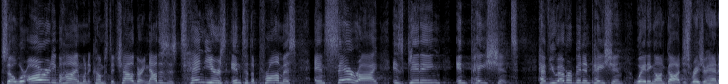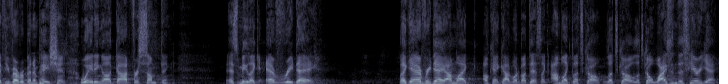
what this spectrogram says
So we're already behind when it comes to childbearing. Now, this is 10 years into the promise, and Sarai is getting impatient. Have you ever been impatient waiting on God? Just raise your hand if you've ever been impatient waiting on God for something. It's me like every day. Like every day, I'm like, okay, God, what about this? Like, I'm like, let's go, let's go, let's go. Why isn't this here yet?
